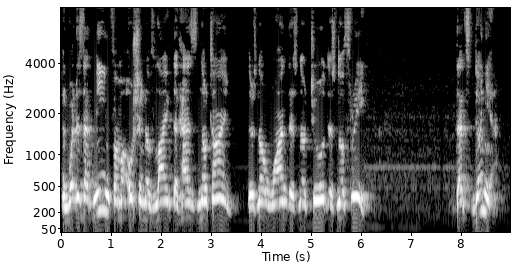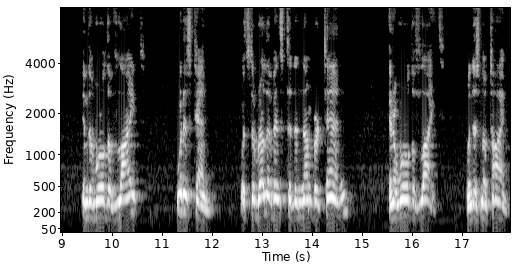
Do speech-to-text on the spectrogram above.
And what does that mean from an ocean of light that has no time? There's no one, there's no two, there's no three. That's dunya. In the world of light, what is 10? What's the relevance to the number 10 in a world of light when there's no time?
